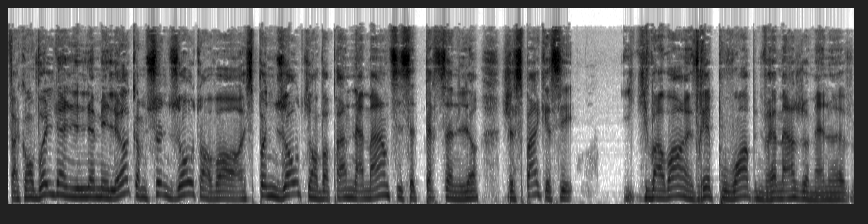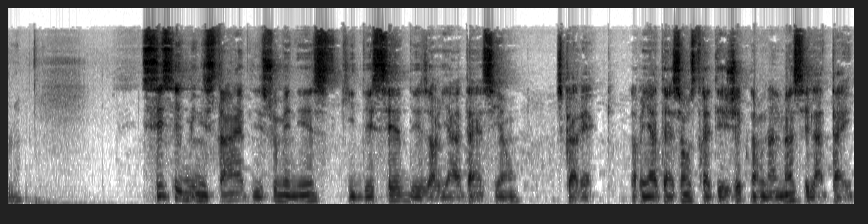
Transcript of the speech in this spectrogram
Fait qu'on va le nommer là, comme ça nous autres on va, c'est pas nous autres qui on va prendre la marde, c'est cette personne-là. J'espère que c'est qu'il va avoir un vrai pouvoir une vraie marge de manœuvre. Si c'est le ministère et les sous-ministres qui décident des orientations, c'est correct. L'orientation stratégique, normalement, c'est la tête.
